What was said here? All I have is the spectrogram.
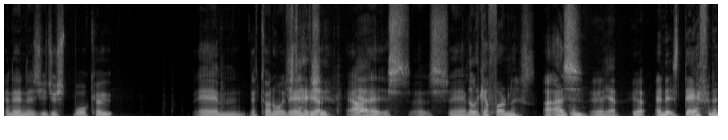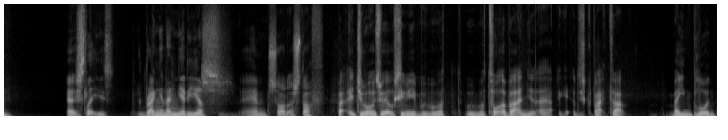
and then as you just walk out. Um, the tunnel at the end of it, uh, Yeah. it's it's um, They're like a furnace. it is. Boom. Yep. Yeah. And it's deafening. It's like it's ringing in your ears, um, sort of stuff. But do you know as well? See me when we were when we were talking about, and uh, I'll just go back to that mind blowing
